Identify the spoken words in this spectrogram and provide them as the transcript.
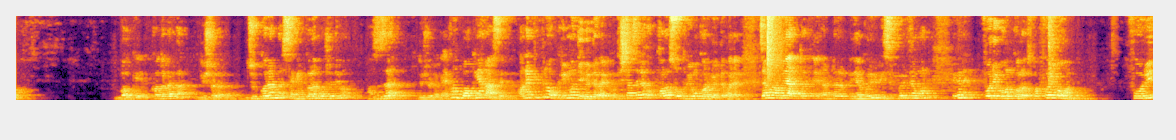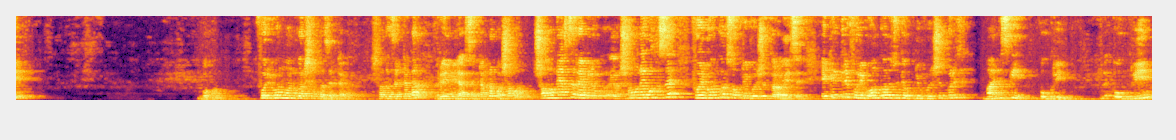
বকেয়া। কত টাকা? দুইশো টাকা। যোগ করে আমরা সেকেন্ড কলাম বসে দিব, পাঁচ হাজার দুইশো টাকা। এখন বকেয়া আছে, অনেক ক্ষেত্রে অগ্রিমও দিয়ে দিতে পারে। প্রতিষ্ঠান চাইলে খরচ অগ্রিমও করে দিতে পারে। যেমন আমি একটা একটা ইয়ে করি রিসিভ করি, যেমন এখানে পরিবহন খরচ বা পরিবহন। পরি বহন। পরিবহন মনে করে সাত হাজার টাকা। সাত হাজার টাকা রেমিল আছে। এটা আমরা বসাবো। সমন্বয় আছে রেমিল সমন্বয় বলতেছে পরিবহন খরচ অগ্রিম পরিশোধ করা হয়েছে। এক্ষেত্রে পরিবহন খরচ যদি অগ্রিম পরিশোধ করি মাইনাস কি? অগ্রিম। অগ্রিম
